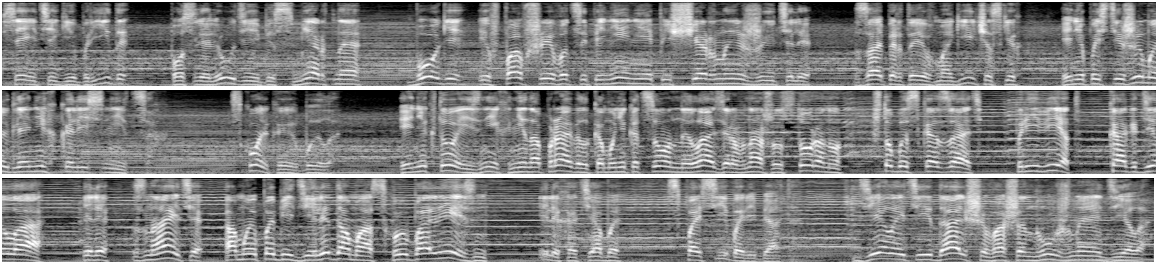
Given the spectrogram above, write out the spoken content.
Все эти гибриды, после люди и бессмертные – боги и впавшие в оцепенение пещерные жители, запертые в магических и непостижимых для них колесницах. Сколько их было? И никто из них не направил коммуникационный лазер в нашу сторону, чтобы сказать «Привет, как дела?» или «Знаете, а мы победили дамасскую болезнь» или хотя бы «Спасибо, ребята». Делайте и дальше ваше нужное дело.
